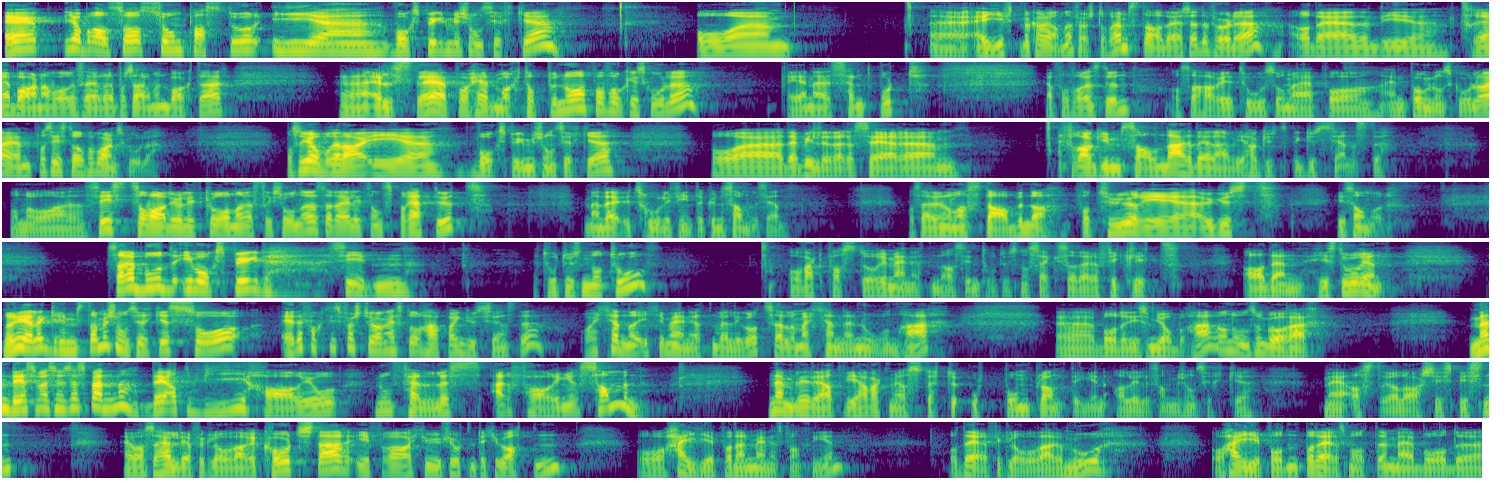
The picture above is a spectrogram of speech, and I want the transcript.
Jeg jobber altså som pastor i eh, Vågsbygd misjonskirke. Og eh, jeg er gift med Karianne først og fremst. da, Det skjedde før det. Og det er de tre barna våre ser dere på skjermen bak der. Eh, eldste er på Hedmarktoppen nå, på folkehøyskole. En er sendt bort, iallfall for en stund. Og så har vi to som er på, en på ungdomsskole og en på siste år på barneskole. Og så jobber jeg da i eh, Vågsbygd misjonskirke. Og eh, det bildet dere ser eh, fra gymsalen der, det er der vi har gudstjeneste. Og nå eh, Sist så var det jo litt koronarestriksjoner, så det er litt sånn spredt ut. Men det er utrolig fint å kunne samles igjen. Og så er det noen av staben da, på tur i august i sommer. Så har jeg bodd i Vågsbygd siden 2002 og vært pastor i menigheten da siden 2006. Og dere fikk litt av den historien. Når det gjelder Grimstad misjonskirke, så er det faktisk første gang jeg står her på en gudstjeneste. Og jeg kjenner ikke menigheten veldig godt, selv om jeg kjenner noen her. Eh, både de som jobber her, og noen som går her. Men det som jeg synes er spennende, det er at vi har jo noen felles erfaringer sammen. Nemlig det at vi har vært med å støtte opp om plantingen av Lillesand misjonskirke med Astrid og Lars i spissen. Jeg var så heldig å fikk lov å være coach der fra 2014 til 2018 og heie på den menighetsplantingen. Og dere fikk lov å være mor og heie på den på deres måte med både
